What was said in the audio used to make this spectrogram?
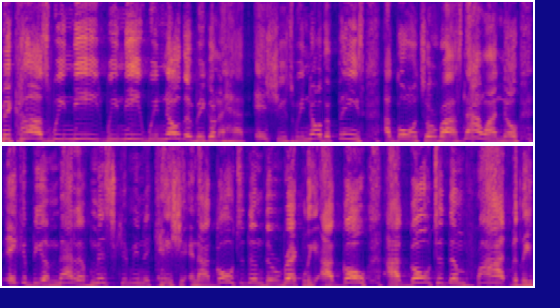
because we need, we need, we know that we're going to have issues. We know that things are going to arise. Now I know it could be a matter of miscommunication and I go to them directly. I go, I go to them privately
